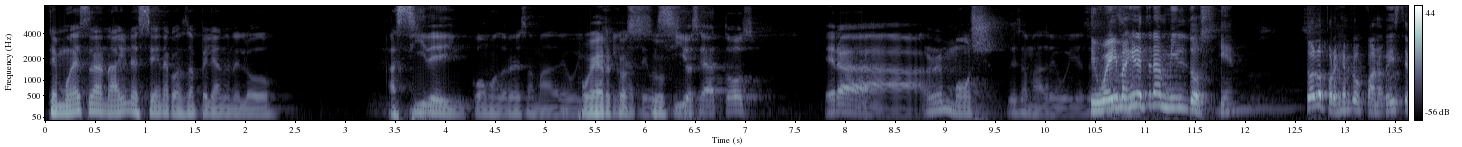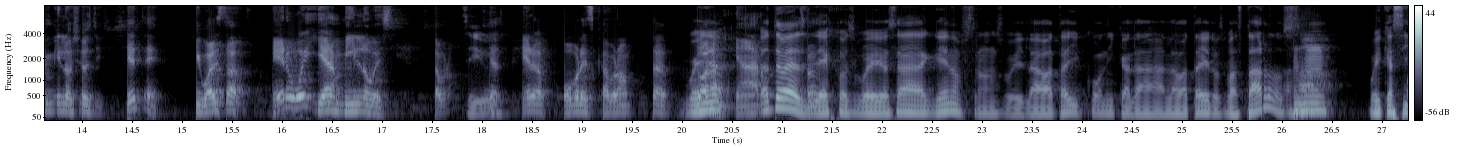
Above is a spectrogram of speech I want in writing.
Te muestran, hay una escena cuando están peleando en el lodo Así de incómodo era esa madre, güey. Puercos. Sí, o sea, todos. Era. Era un mosh de esa madre, güey. Sí, güey, imagínate, era 1200. Solo, por ejemplo, cuando viste 1917, igual estaba pero, güey, y era 1900. Cabrón. Sí, güey. Verga, pobres, cabrón, puta. Güey, no te vayas lejos, güey. O sea, Game of Thrones, güey. La batalla icónica, la, la batalla de los bastardos. Güey, casi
